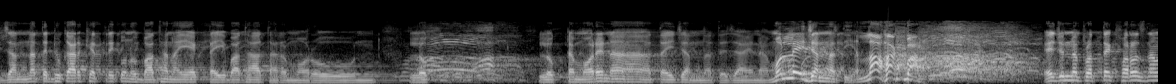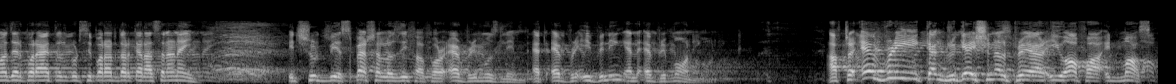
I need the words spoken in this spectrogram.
জান্নাতে ঢোকার ক্ষেত্রে কোনো বাধা নাই, একটাই বাধা, তার মরণ। লোক লোকটা মরে না, তাই জান্নাতে যায় না। মরলেই জান্নাতি। আল্লাহ আকবার! এই জন্য প্রত্যেক ফরজ নামাজের পরে আয়াতুল কুরসি পড়ার দরকার আছে না নাই? ইট শুড বি স্পেশাল ওজিফা for every Muslim at every evening and every morning after every congregational prayer you offer in mosque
